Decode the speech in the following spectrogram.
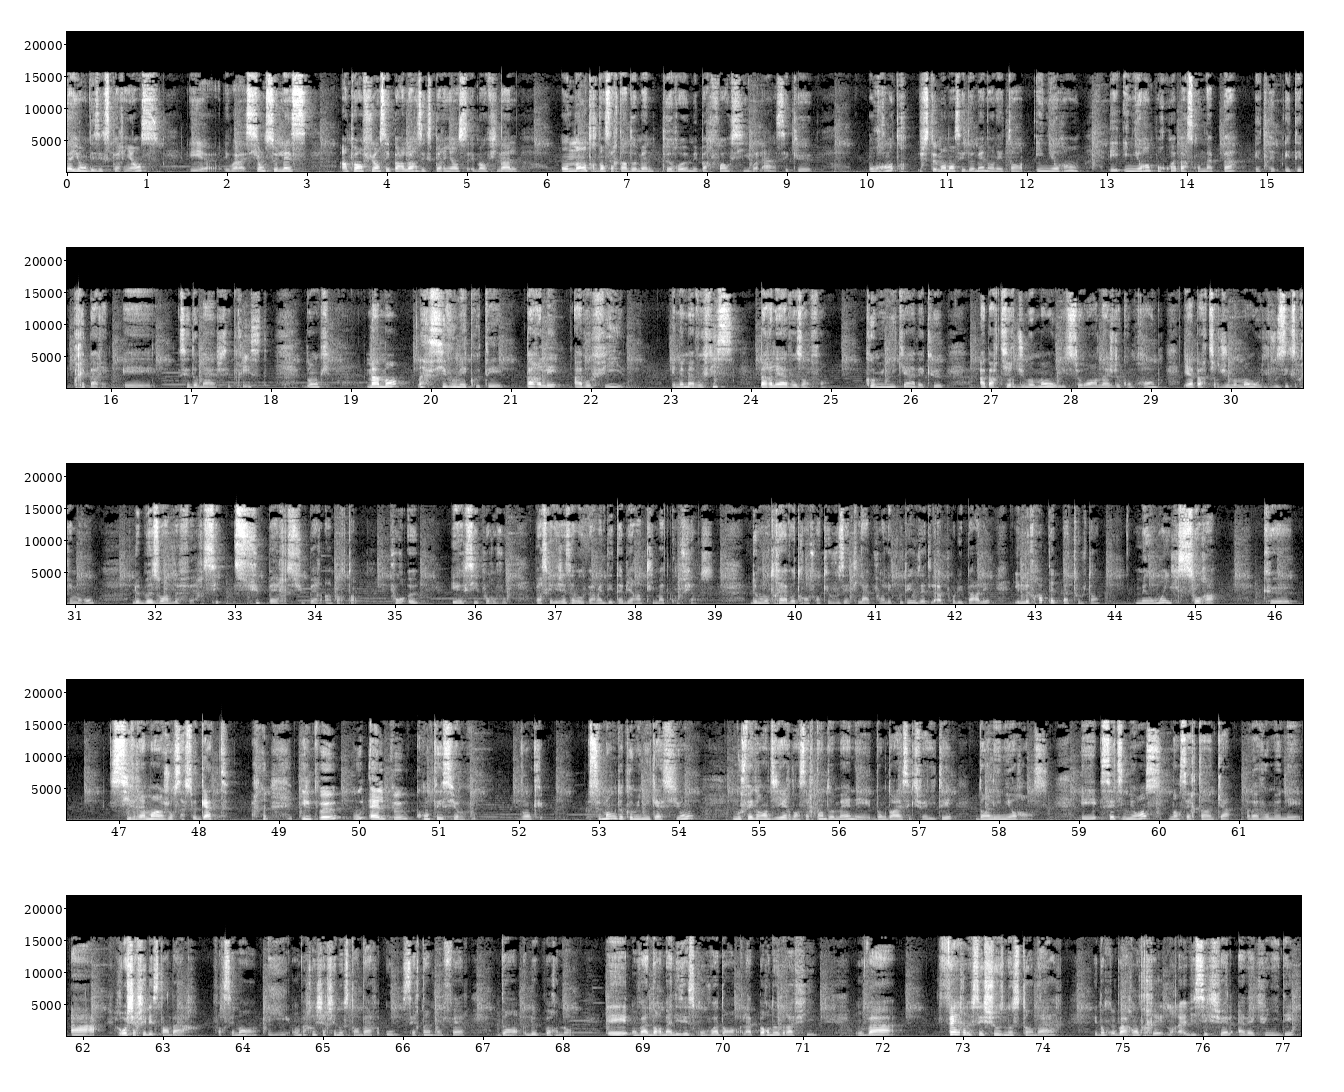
aïeux ont des expériences. Et, et, voilà, si on se laisse un peu influencer par leurs expériences, et eh ben au final, on entre dans certains domaines peureux. Mais parfois aussi, voilà, c'est que on rentre justement dans ces domaines en étant ignorant. Et ignorant pourquoi? Parce qu'on n'a pas été préparé. Et c'est dommage, c'est triste. Donc, maman, si vous m'écoutez, parlez à vos filles et même à vos fils, parlez à vos enfants. Communiquez avec eux à partir du moment où ils seront en âge de comprendre et à partir du moment où ils vous exprimeront le besoin de le faire. C'est super, super important pour eux et aussi pour vous. Parce que déjà, ça va vous permettre d'établir un climat de confiance, de montrer à votre enfant que vous êtes là pour l'écouter, vous êtes là pour lui parler. Il le fera peut-être pas tout le temps, mais au moins il saura que si vraiment un jour ça se gâte, il peut ou elle peut compter sur vous. Donc, ce manque de communication, nous fait grandir dans certains domaines et donc dans la sexualité, dans l'ignorance. Et cette ignorance, dans certains cas, va vous mener à rechercher des standards, forcément. Hein. Et on va rechercher nos standards où certains vont le faire dans le porno. Et on va normaliser ce qu'on voit dans la pornographie. On va faire de ces choses nos standards. Et donc on va rentrer dans la vie sexuelle avec une idée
